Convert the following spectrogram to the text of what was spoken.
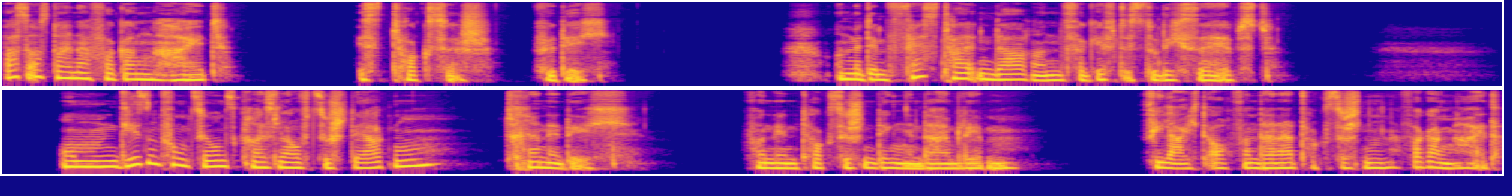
Was aus deiner Vergangenheit ist toxisch für dich? Und mit dem Festhalten daran vergiftest du dich selbst. Um diesen Funktionskreislauf zu stärken, trenne dich von den toxischen Dingen in deinem Leben. Vielleicht auch von deiner toxischen Vergangenheit.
